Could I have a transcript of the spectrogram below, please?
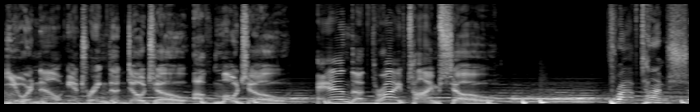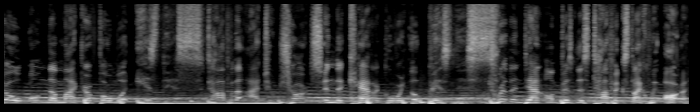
You are now entering the dojo of Mojo and the Thrive Time Show. Thrive Time Show on the microphone. What is this? Top of the iTunes charts in the category of business. Drilling down on business topics like we are a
